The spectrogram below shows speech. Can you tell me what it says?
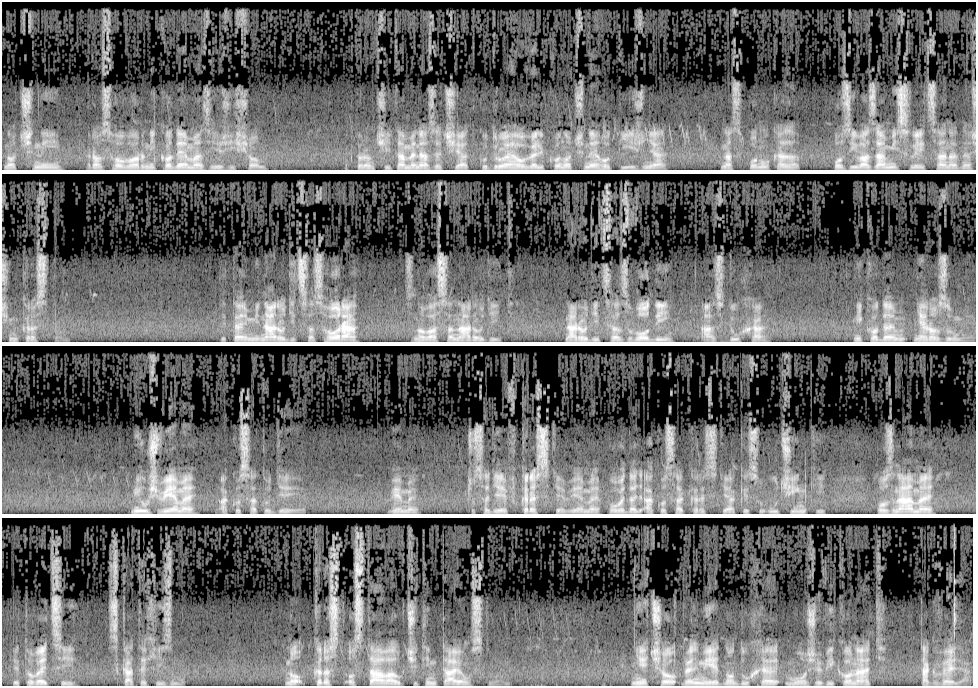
Nočný rozhovor Nikodéma s Ježišom, o ktorom čítame na začiatku druhého veľkonočného týždňa, nás ponúka, pozýva zamyslieť sa nad našim krstom. Tie témy narodiť sa z hora, znova sa narodiť, narodiť sa z vody a z ducha. Nikodém nerozumie. My už vieme, ako sa to deje. Vieme, čo sa deje v krste, vieme povedať, ako sa krstie, aké sú účinky, poznáme tieto veci z katechizmu. No krst ostáva určitým tajomstvom. Niečo veľmi jednoduché môže vykonať tak veľa.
